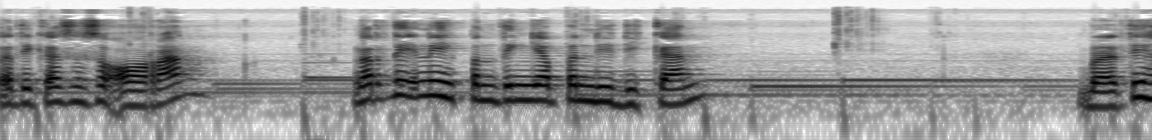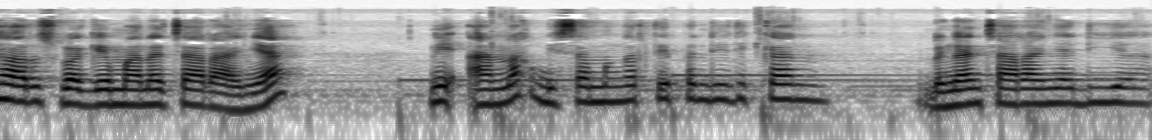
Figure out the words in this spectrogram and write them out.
ketika seseorang ngerti nih pentingnya pendidikan. Berarti harus bagaimana caranya nih anak bisa mengerti pendidikan dengan caranya dia.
